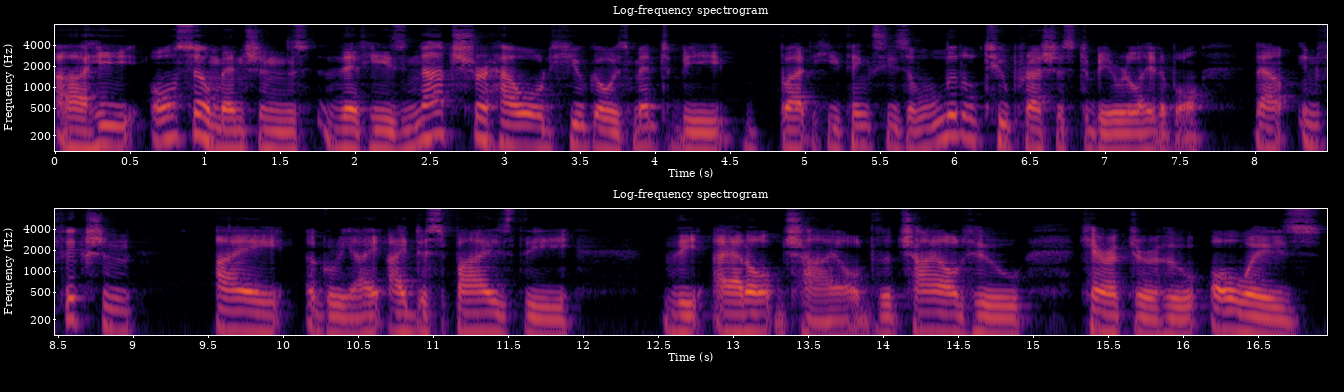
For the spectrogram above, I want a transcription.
Uh, he also mentions that he's not sure how old Hugo is meant to be, but he thinks he's a little too precious to be relatable. Now, in fiction, I agree. I, I despise the the adult child, the child who character who always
